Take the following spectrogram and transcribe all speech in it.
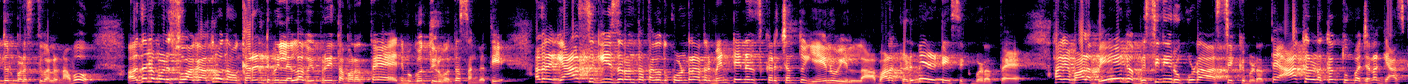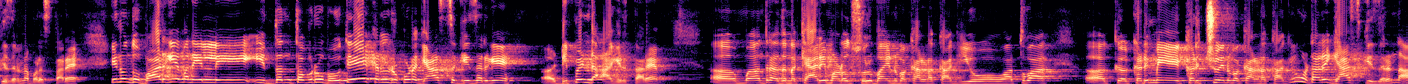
ಇದನ್ನು ಬಳಸ್ತೀವಲ್ಲ ನಾವು, ಅದನ್ನು ಬಳಸುವಾಗಾದರೂ ನಮ್ಮ ಕರೆಂಟ್ ಬಿಲ್ ಎಲ್ಲ ವಿಪರೀತ ಬರುತ್ತೆ, ನಿಮ್ಗೆ ಗೊತ್ತಿರುವಂಥ ಸಂಗತಿ. ಆದರೆ ಗ್ಯಾಸ್ ಗೀಸರ್ ಅಂತ ತೆಗೆದುಕೊಂಡ್ರೆ ಅದರ ಮೇಂಟೆನೆನ್ಸ್ ಖರ್ಚಂತೂ ಏನೂ ಇಲ್ಲ. ಭಾಳ ಕಡಿಮೆ ರೇಟಿಗೆ ಸಿಕ್ಬಿಡುತ್ತೆ. ಹಾಗೆ ಭಾಳ ಬೇಗ ಬಿಸಿ ನೀರು ಕೂಡ ಸಿಕ್ಕಿಬಿಡುತ್ತೆ ಆ ಕಾರಣಕ್ಕಾಗಿ ತುಂಬ ಜನ ಗ್ಯಾಸ್ ಗೀಸರ್ನ ಬಳಸ್ತಾರೆ. ಇನ್ನೊಂದು ಬಾಡಿಗೆ ಮನೆಯಲ್ಲಿ ಇದ್ದಂಥವರು ಬಹುತೇಕರೆಲ್ಲರೂ ಕೂಡ ಗ್ಯಾಸ್ ಗೀಸರ್ಗೆ ಡಿಪೆಂಡ್ ಆಗಿರ್ತಾರೆ. ಅಂದರೆ ಅದನ್ನು ಕ್ಯಾರಿ ಮಾಡೋದು ಸುಲಭ ಎನ್ನುವ ಕಾರಣಕ್ಕಾಗಿಯೋ ಅಥವಾ ಕಡಿಮೆ ಖರ್ಚು ಎನ್ನುವ ಕಾರಣಕ್ಕಾಗಿಯೋ ಒಟ್ಟಾರೆ ಗ್ಯಾಸ್ ಗೀಸರನ್ನು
